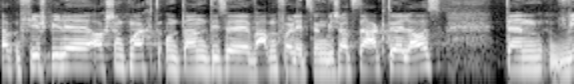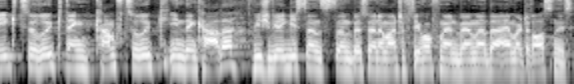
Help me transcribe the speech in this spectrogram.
äh, vier Spiele auch schon gemacht und dann diese Wadenverletzung. Wie schaut es da aktuell aus? Dein Weg zurück, dein Kampf zurück in den Kader, wie schwierig ist das dann bei so einer Mannschaft die Hoffenheim, wenn man da einmal draußen ist?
